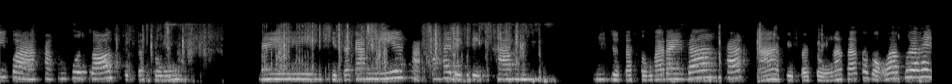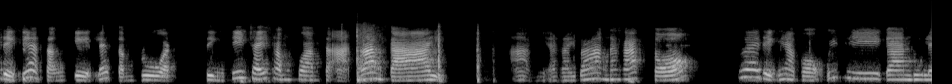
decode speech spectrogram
ดีกว่าค่ะคุณครูจอร์จจุดประสงค์ ในกิจกรรมนี้ค่ะก็ให้เด็กๆทำมีจุดประสงค์อะไรบ้างคะอ่าจุดประสงค์นะคะ ก็บอกว่าเพื่อให้เด็กเนี่ยสังเกตและสำรวจสิ่งที่ใช้ทำความสะอาดร่างกาย อ่ามีอะไรบ้างนะคะสองเพื่อให้เด็กเนี่ยบอกวิธีการดูแล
